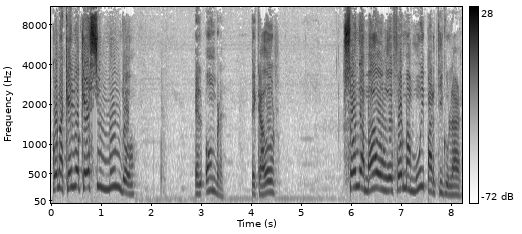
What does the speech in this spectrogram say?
con aquello que es inmundo, el hombre, pecador, son llamados de forma muy particular.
